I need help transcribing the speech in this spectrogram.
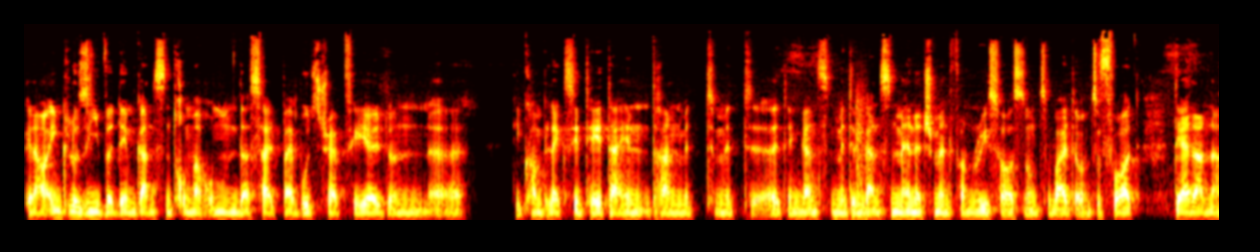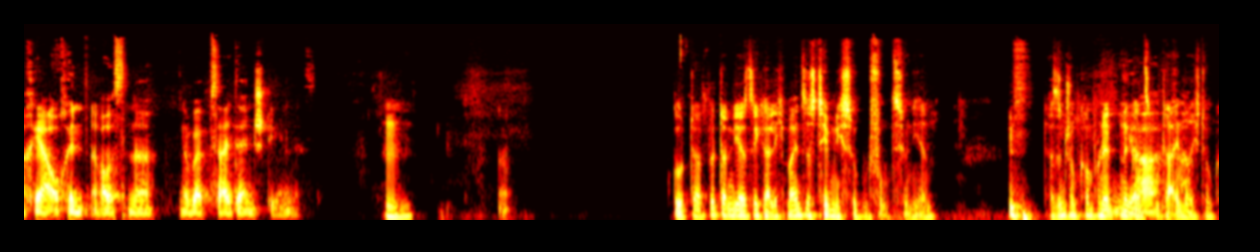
Genau, inklusive dem ganzen drumherum, das halt bei Bootstrap fehlt und äh, die Komplexität da hinten dran mit, mit, äh, den ganzen, mit dem ganzen Management von Ressourcen und so weiter und so fort, der dann nachher auch hinten raus eine, eine Webseite entstehen lässt. Mhm. Gut, da wird dann ja sicherlich mein System nicht so gut funktionieren. Da sind schon Komponenten eine ja, ganz gute Einrichtung.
